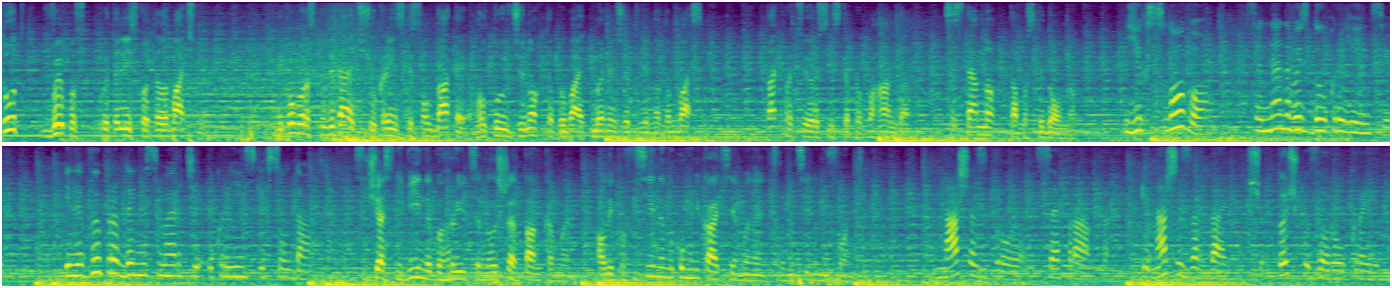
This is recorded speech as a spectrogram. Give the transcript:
Тут випуск італійського телебачення, в якому розповідають, що українські солдати гвалтують жінок та вбивають мирних жителів на Донбасі. Так працює російська пропаганда системно та послідовно. Їх слово це ненависть до українців і невиправдані смерті українських солдат. Сучасні війни виграються не лише танками, але й професійними комунікаціями на інформаційному фронті. Наша зброя це правда. І наше завдання, щоб точку зору України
